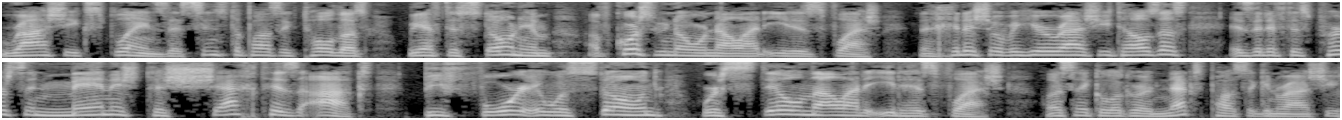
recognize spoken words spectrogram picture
Rashi explains that since the Pasuk told us we have to stone him, of course we know we're not allowed to eat his flesh. The Chiddush over here, Rashi tells us, is that if this person managed to shecht his ox before it was stoned, we're still not allowed to eat his flesh. Let's take a look at the next Pasuk in Rashi,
